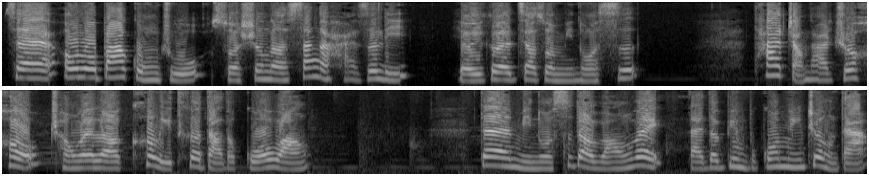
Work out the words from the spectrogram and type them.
在欧罗巴公主所生的三个孩子里，有一个叫做米诺斯。他长大之后成为了克里特岛的国王。但米诺斯的王位来的并不光明正大，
